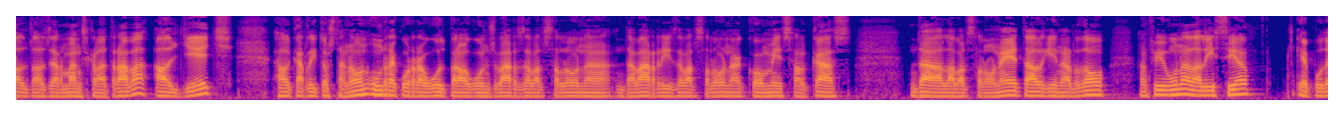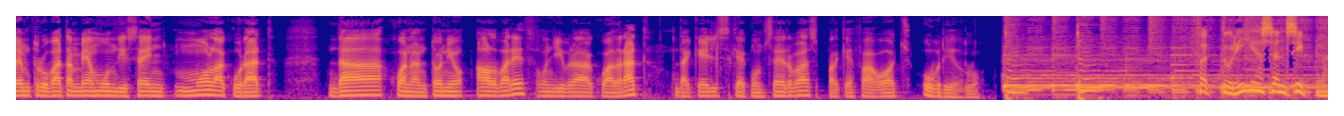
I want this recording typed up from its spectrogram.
el dels germans Calatrava, el Lleig, el Carlitos Tanon, un recorregut per alguns bars de Barcelona, de barris de Barcelona, com és el cas de la Barceloneta, el Guinardó, en fi, una delícia que podem trobar també amb un disseny molt acurat de Juan Antonio Álvarez, un llibre quadrat d'aquells que conserves perquè fa goig obrir-lo. Factoria sensible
